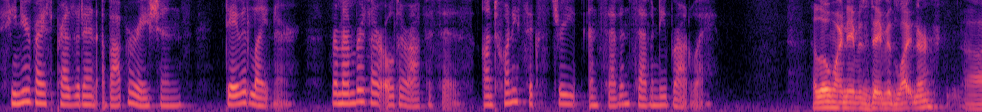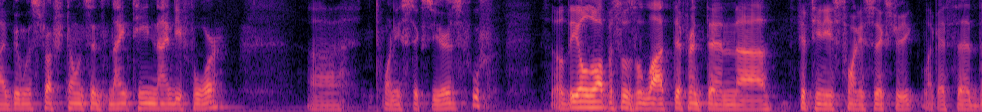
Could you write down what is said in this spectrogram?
Senior Vice President of Operations, David Leitner, remembers our older offices on 26th Street and 770 Broadway. Hello, my name is David Leitner. Uh, I've been with StructureTone since 1994, uh, 26 years. Whew. So the old office was a lot different than uh, 15 East 26th Street. Like I said,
